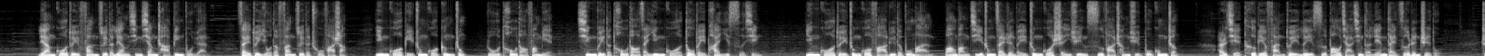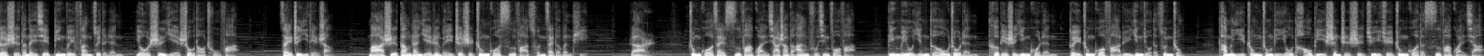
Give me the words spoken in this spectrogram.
两国对犯罪的量刑相差并不远，在对有的犯罪的处罚上，英国比中国更重，如偷盗方面。轻微的偷盗在英国都被判以死刑。英国对中国法律的不满，往往集中在认为中国审讯司法程序不公正，而且特别反对类似保甲性的连带责任制度，这使得那些并未犯罪的人有时也受到处罚。在这一点上，马氏当然也认为这是中国司法存在的问题。然而，中国在司法管辖上的安抚性做法。并没有赢得欧洲人，特别是英国人对中国法律应有的尊重。他们以种种理由逃避，甚至是拒绝中国的司法管辖。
